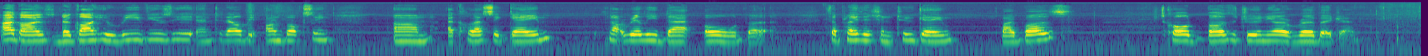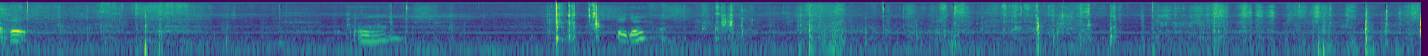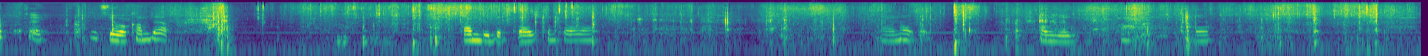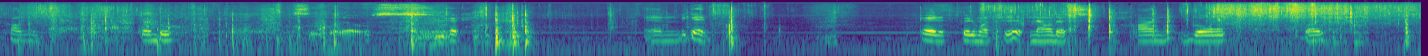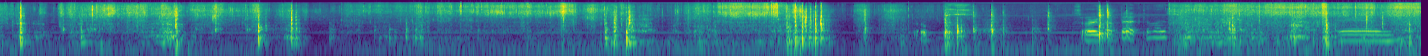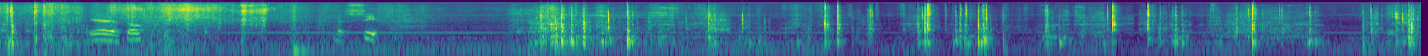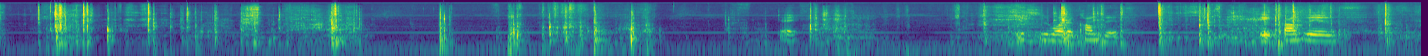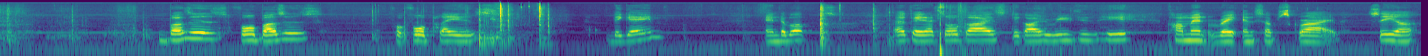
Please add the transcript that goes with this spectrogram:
Hi guys, the guy who reviews it, and today I'll be unboxing um, a classic game. It's not really that old, but it's a PlayStation 2 game by Buzz. It's called Buzz Junior Robo Jam. Okay. Um, here you go. Okay, let's see what comes out. Comes with the Buzz controller. I don't know what that comes with. Oh, more. Comes with bundle. Let's see what else. Okay. And the game. Okay, that's pretty much it. Now let's unroll Buzz. Sorry about that, guys. And yeah, so let's see. Okay. This is what it comes with. It comes with buzzers, four buzzers for four players. The game and the box. Okay, that's all guys. The guy who reviews here. Comment, rate, and subscribe. See ya.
